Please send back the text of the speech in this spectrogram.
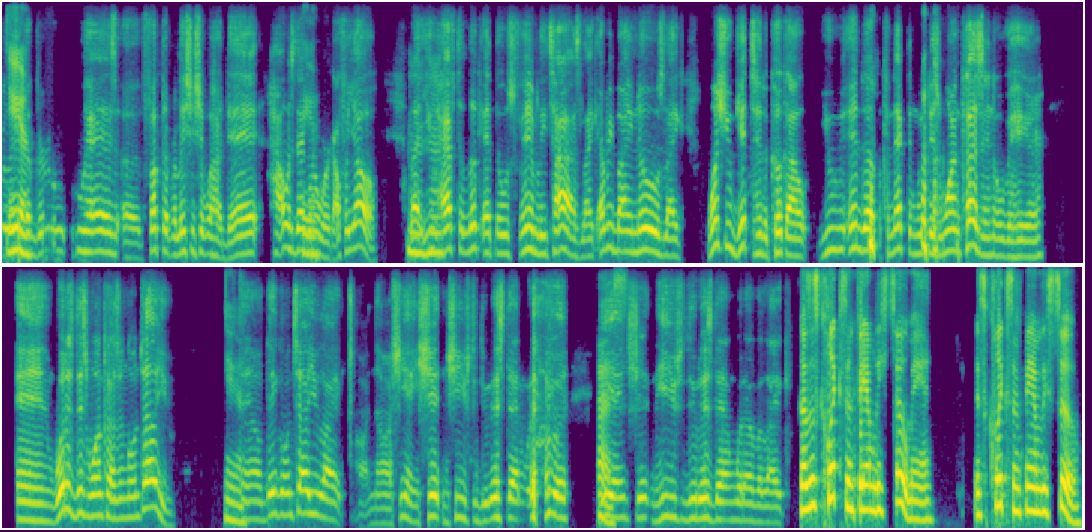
meet a, Yeah. a girl who has a fucked up relationship with her dad how is that Yeah. gonna work out for y'all like you Mhm. have to look at those family ties. Like everybody knows, like once you get to the cookout, you end up connecting with this one cousin over here. And what is this one cousin gonna tell you? Yeah. Now they gonna tell you like, oh no, she ain't shit, and she used to do this, that, and whatever. He ain't shit, and he used to do this, that, and whatever. Like, Because it's cliques and families too, man. It's cliques and families too.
